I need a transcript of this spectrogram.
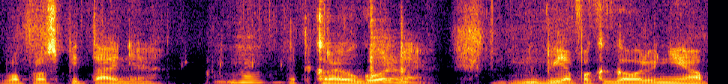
вопрос питания. Это краеугольный. Ну, Я пока говорю не о...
